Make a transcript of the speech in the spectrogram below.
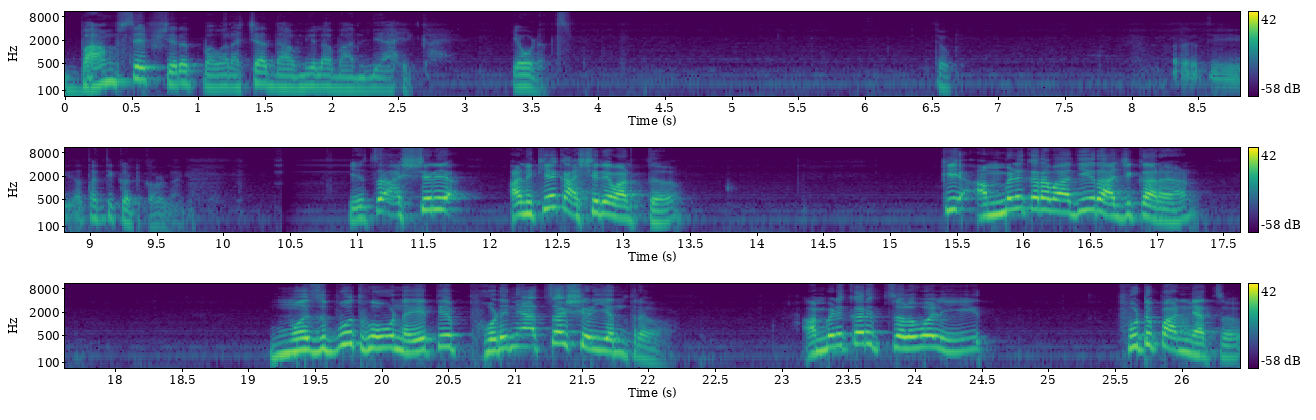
बामसेफ शरद पवाराच्या दावणीला बांधली आहे काय? एवढंच. तो. ती आता ती कट करावं लागेल. याचं आश्चर्य आणखी एक आश्चर्य वाटतं की आंबेडकरवादी राजकारण मजबूत होऊ नये ते फोडण्याचं षडयंत्र. आंबेडकर चळवळीत फूट पाडण्याचं.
